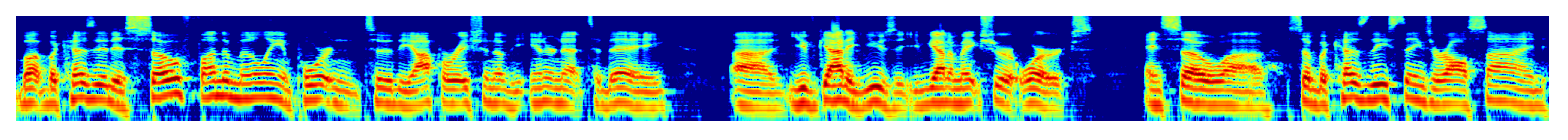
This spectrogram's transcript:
But because it is so fundamentally important to the operation of the internet today, uh, you've got to use it. You've got to make sure it works. And so, uh, so because these things are all signed,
